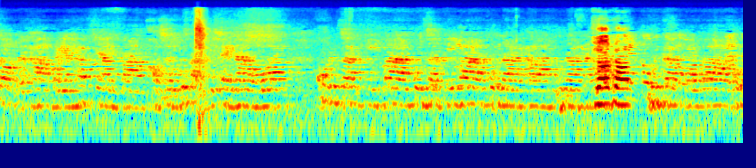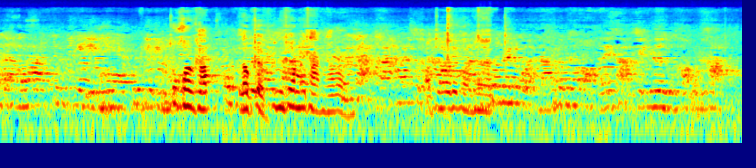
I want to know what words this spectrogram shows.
จอดเดินทางไปยังท่าพยามตามขอเชิญผู้โดยสารที่ใช้นามว่า คุณจันทิมา คุณจันทิมา คุณนาคารคุณนาคารยอดยอดคุณการวราคุณการวราคุณกิติพงศ์คุณกิติพงศ์ ทุกคนครับ เราเกิดขึ้นเครื่องไม่ทันครับผม ขอโทษทุกคนนะครับเพื่อไม่ตรวจน้ำเพื่อจะออกได้สามสิบหนึ่งขอบคุณค่ะ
